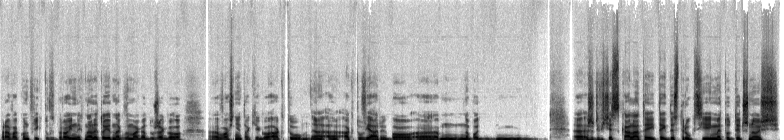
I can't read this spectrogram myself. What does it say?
prawa konfliktów zbrojnych, no ale to jednak wymaga dużego właśnie takiego aktu, aktu wiary, bo, no bo E, rzeczywiście skala tej, tej destrukcji i metodyczność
